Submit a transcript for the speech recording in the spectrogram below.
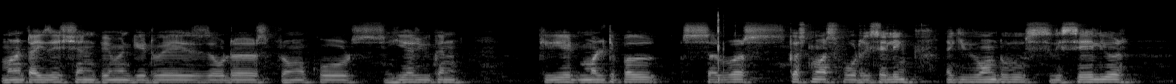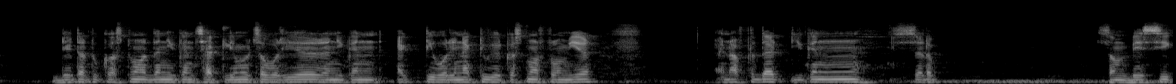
monetization payment gateways orders promo codes. Here you can create multiple servers customers for reselling. Like if you want to resell your data to customer then you can set limits over here and you can active or inactive your customers from here. And after that you can set up some basic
